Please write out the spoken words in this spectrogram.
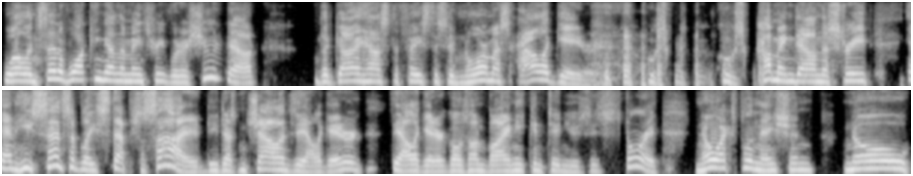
Well, instead of walking down the main street with a shootout, the guy has to face this enormous alligator who's who's coming down the street and he sensibly steps aside. He doesn't challenge the alligator the alligator goes on by and he continues his story. No explanation no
